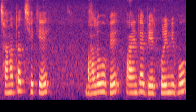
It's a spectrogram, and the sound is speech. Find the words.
ছানাটা ছেঁকে ভালোভাবে পানিটা বের করে নিব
